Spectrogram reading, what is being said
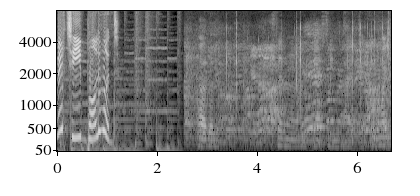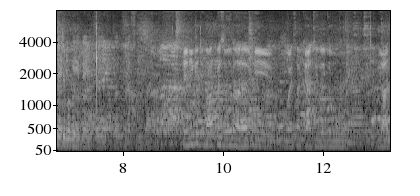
मिर्ची बॉलीवुड। हाँ तो के दिमाग पे ज़ोर आ रहा है कि वो ऐसा क्या चीज़ है जो वो याद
